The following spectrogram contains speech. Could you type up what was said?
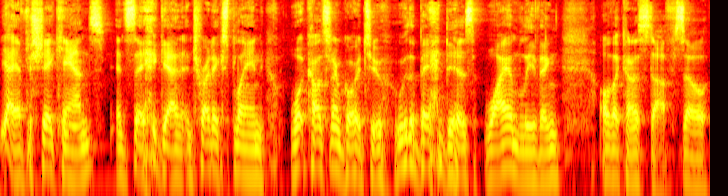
Yeah, I have to shake hands and say again and try to explain what concert I'm going to, who the band is, why I'm leaving, all that kind of stuff. So,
